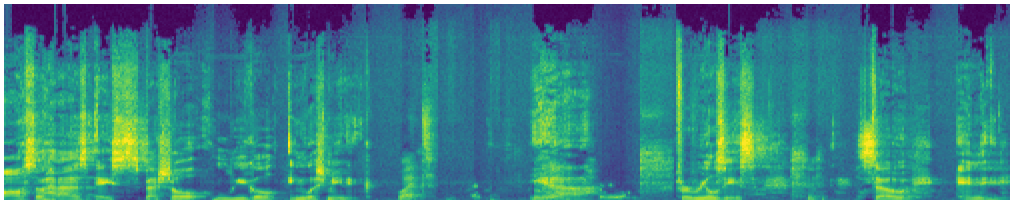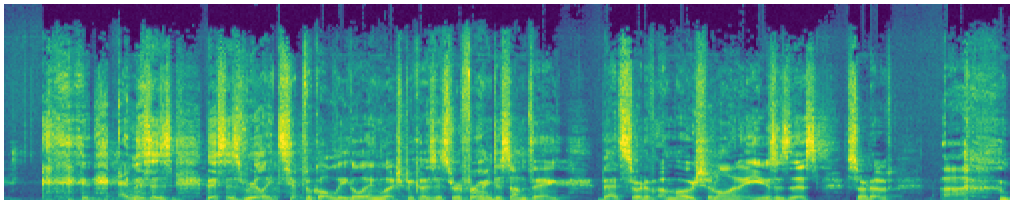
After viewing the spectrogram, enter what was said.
also has a special legal English meaning. What? Yeah, for realsies. so, and and this is this is really typical legal English because it's referring to something that's sort of emotional, and it uses this sort of uh,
